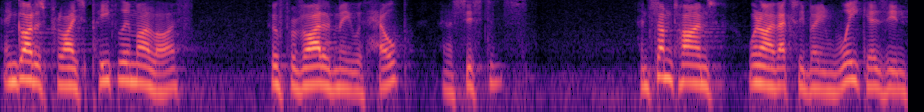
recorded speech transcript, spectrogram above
And God has placed people in my life who have provided me with help and assistance. And sometimes when I've actually been weak, as in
